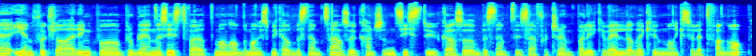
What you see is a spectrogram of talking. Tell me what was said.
en forklaring på problemene sist var at man hadde mange som ikke hadde bestemt seg. altså Kanskje den siste uka så bestemte de seg for Trump allikevel, og det kunne man ikke så lett fange opp.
